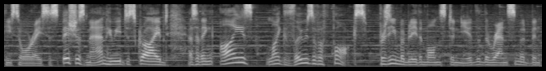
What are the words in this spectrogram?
He saw a suspicious man who he described as having eyes like those of a fox. Presumably, the monster knew that the ransom had been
